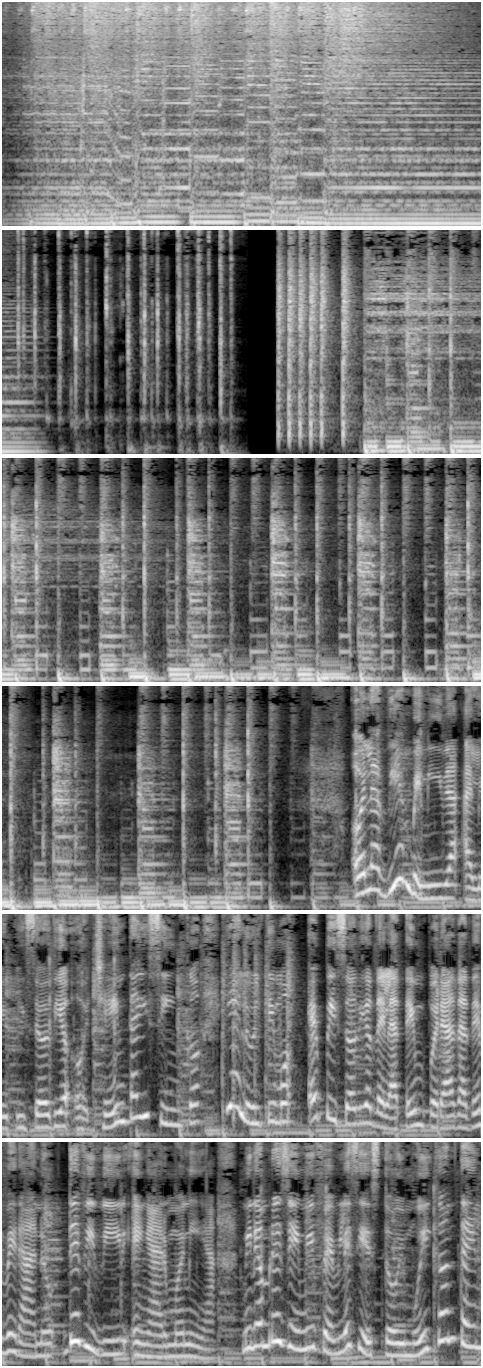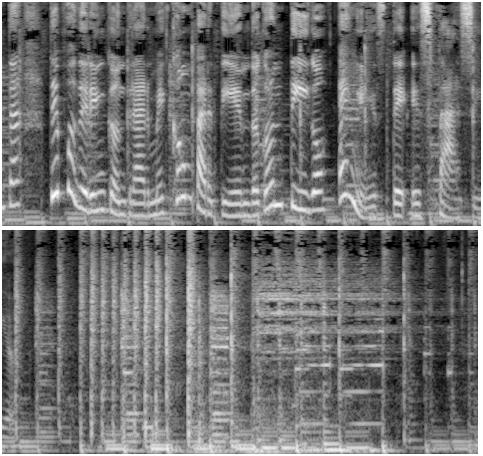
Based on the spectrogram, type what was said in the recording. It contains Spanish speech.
Hola, bienvenida al episodio 85 y al último episodio de la temporada de verano de Vivir en Armonía. Mi nombre es Jamie Febles y estoy muy contenta de poder encontrarme compartiendo contigo en este espacio.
